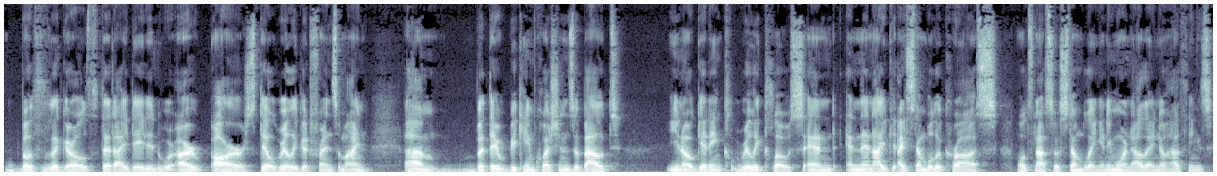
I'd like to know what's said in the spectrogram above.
both of the girls that I dated were are are still really good friends of mine. Um, but there became questions about you know getting cl- really close and and then I I stumbled across well it's not so stumbling anymore now that I know how things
